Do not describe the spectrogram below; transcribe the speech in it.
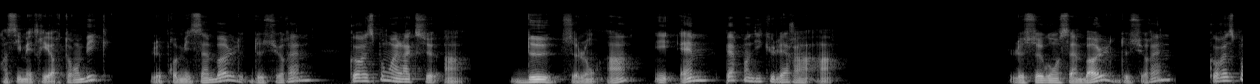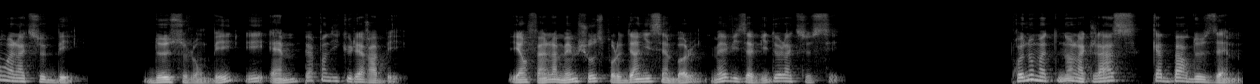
En symétrie orthorhombique, le premier symbole, 2 sur M, correspond à l'axe A, 2 selon A et M perpendiculaire à A. Le second symbole, 2 sur M, correspond à l'axe B, 2 selon B et M perpendiculaire à B. Et enfin la même chose pour le dernier symbole, mais vis-à-vis -vis de l'axe C. Prenons maintenant la classe 4 bar de M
